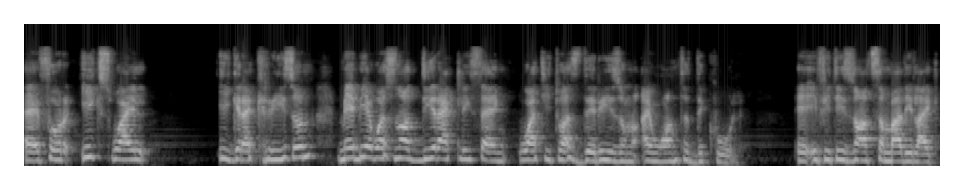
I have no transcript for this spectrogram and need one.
uh, for X while Y reason. Maybe I was not directly saying what it was the reason I wanted the call. If it is not somebody like,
